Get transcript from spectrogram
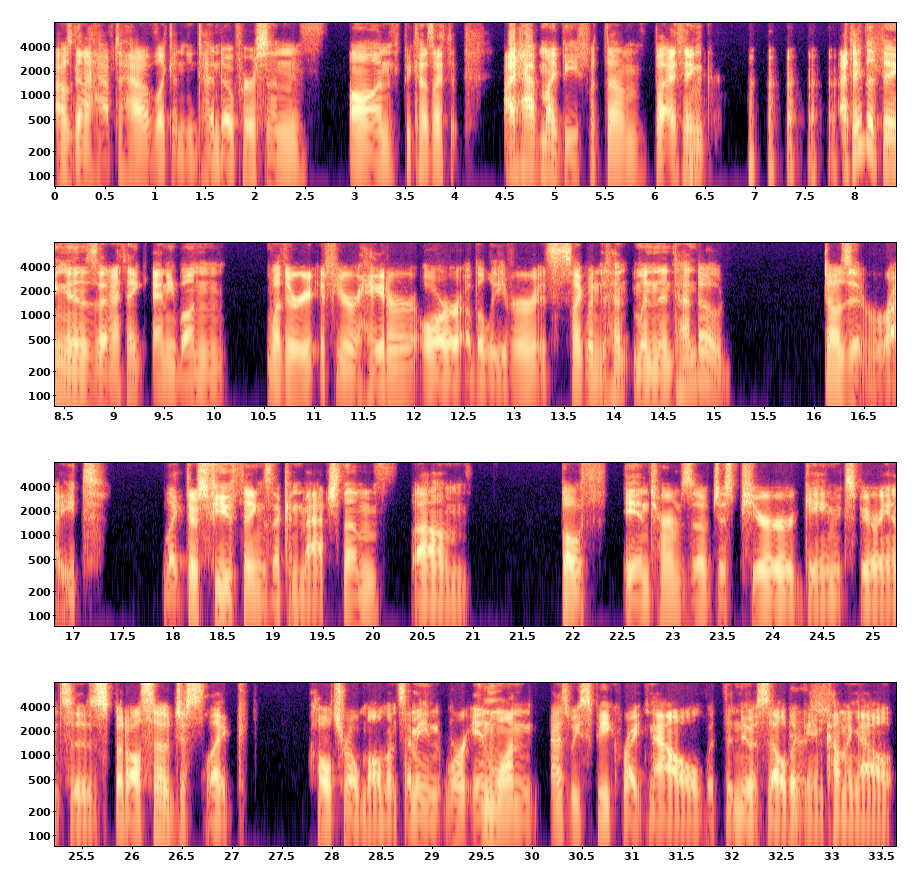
I was gonna have to have like a Nintendo person on because I th I have my beef with them, but I think I think the thing is, and I think anyone, whether if you're a hater or a believer, it's like when when Nintendo does it right, like there's few things that can match them, um, both in terms of just pure game experiences, but also just like cultural moments. I mean, we're in one as we speak right now with the newest Zelda game coming out.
